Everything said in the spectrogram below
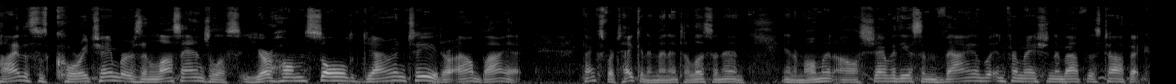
Hi, this is Corey Chambers in Los Angeles. Your home sold guaranteed, or I'll buy it. Thanks for taking a minute to listen in. In a moment, I'll share with you some valuable information about this topic.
